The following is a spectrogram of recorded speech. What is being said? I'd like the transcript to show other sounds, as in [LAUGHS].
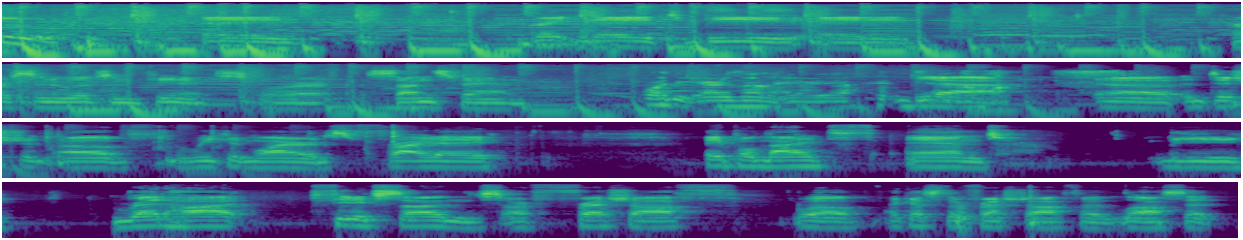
A great day to be a person who lives in Phoenix or a Suns fan. or the Arizona area. Yeah, uh, edition of the Weekend Wired is Friday, April 9th, and the red hot Phoenix Suns are fresh off. Well, I guess they're fresh off a loss at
